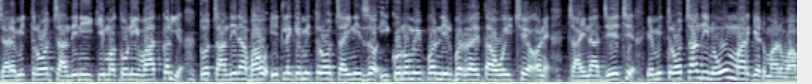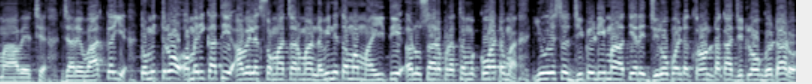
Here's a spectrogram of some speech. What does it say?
જ્યારે મિત્રો ચાંદીની કિંમતોની વાત કરીએ, તો ચાંદીના ભાવ એટલે કે મિત્રો ચાઇનીઝ ઇકોનોમી પર નિર્ભર રહેતા હોય છે અને ચાઇના જે છે એ મિત્રો ચાંદીનું માર્કેટ માનવામાં આવે છે. જ્યારે વાત કરીએ, તો મિત્રો અમેરિકાથી આવેલા સમાચારમાં નવીનતમ માહિતી અનુસાર પ્રથમ ક્વાર્ટરમાં યુએસ જીપીડીમાં અત્યારે ઝીરો પોઈન્ટ ત્રણ ટકા જેટલો ઘટાડો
